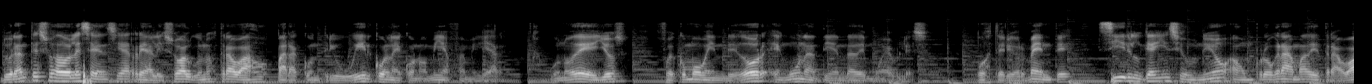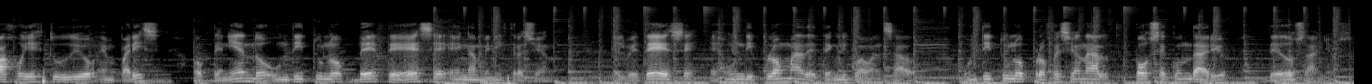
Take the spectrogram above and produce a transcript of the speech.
Durante su adolescencia realizó algunos trabajos para contribuir con la economía familiar. Uno de ellos fue como vendedor en una tienda de muebles. Posteriormente, Cyril Gaines se unió a un programa de trabajo y estudio en París, obteniendo un título BTS en Administración. El BTS es un diploma de técnico avanzado, un título profesional postsecundario de dos años.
